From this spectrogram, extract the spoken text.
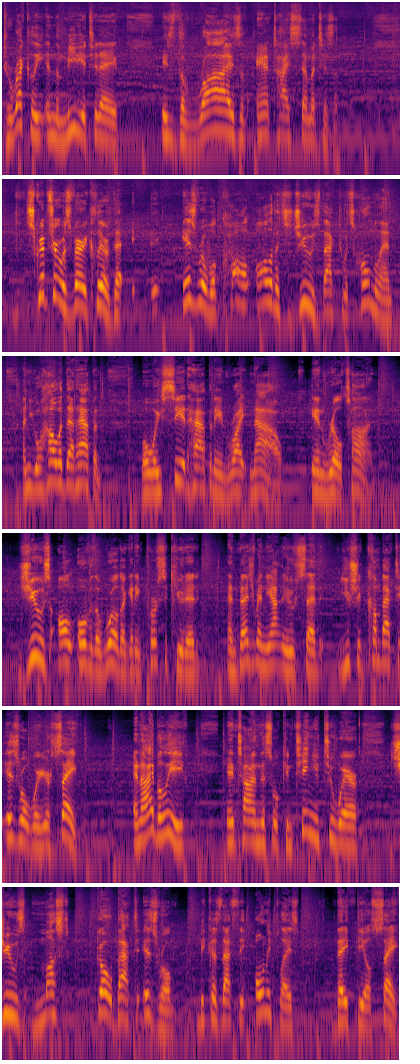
directly in the media today is the rise of anti Semitism. Scripture was very clear that Israel will call all of its Jews back to its homeland. And you go, how would that happen? Well, we see it happening right now in real time. Jews all over the world are getting persecuted, and Benjamin Netanyahu said, You should come back to Israel where you're safe. And I believe in time this will continue to where Jews must go back to Israel because that's the only place they feel safe.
